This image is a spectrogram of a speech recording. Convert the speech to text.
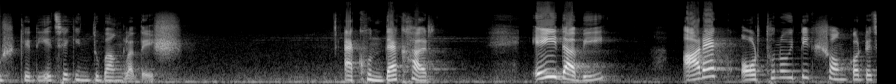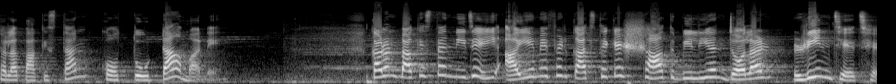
উস্কে দিয়েছে কিন্তু বাংলাদেশ। এখন দেখার এই দাবি আর এক অর্থনৈতিক সংকটে চলা পাকিস্তান কতটা মানে? কারণ পাকিস্তান নিজেই আইএমএফের কাছ থেকে সাত বিলিয়ন ডলার ঋণ চেয়েছে,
